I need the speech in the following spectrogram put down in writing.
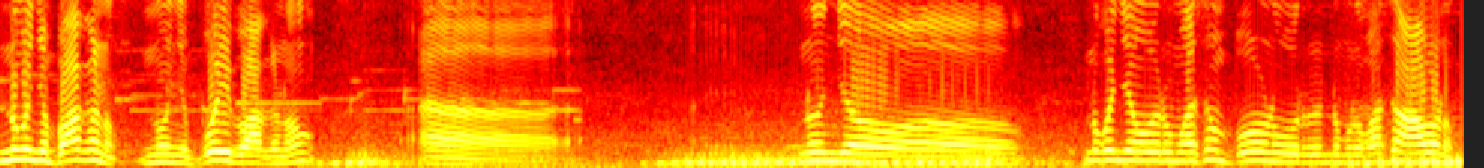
இன்னும் கொஞ்சம் பார்க்கணும். இன்னும் கொஞ்சம் போய் பார்க்கணும். கொஞ்சம் இன்னும் கொஞ்சம் ஒரு மாதம் போகணும் ஒரு ரெண்டு மூணு மாதம் ஆகணும்.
